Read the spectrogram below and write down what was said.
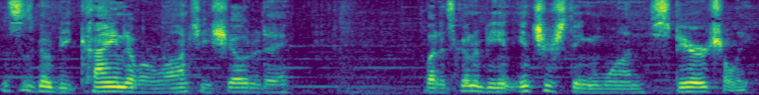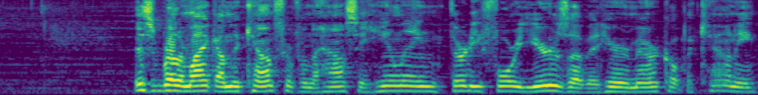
This is going to be kind of a raunchy show today, but it's going to be an interesting one spiritually. This is Brother Mike. I'm the counselor from the House of Healing, 34 years of it here in Maricopa County.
